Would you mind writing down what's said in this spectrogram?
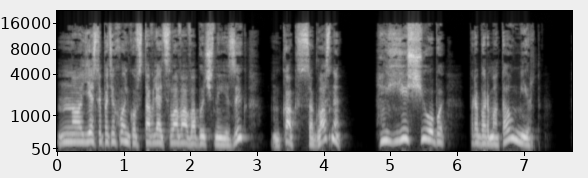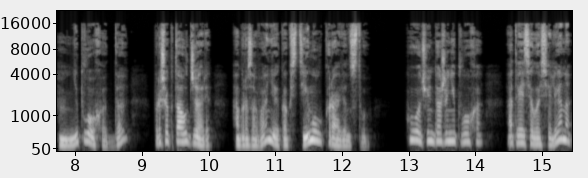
но если потихоньку вставлять слова в обычный язык... Как, согласны?» «Еще бы!» — пробормотал Мирт. «Неплохо, да?» — прошептал Джарри. «Образование как стимул к равенству». «Очень даже неплохо», — ответила Селена,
